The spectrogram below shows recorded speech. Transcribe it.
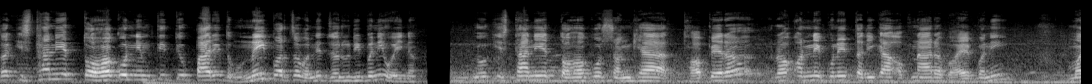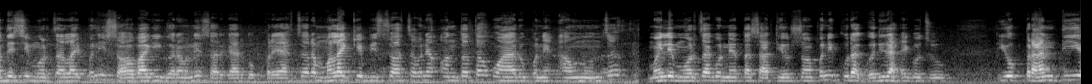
तर स्थानीय तहको निम्ति त्यो पारित हुनै पर्छ भन्ने जरुरी पनि होइन। यो स्थानीय तहको सङ्ख्या थपेर र अन्य कुनै तरिका अप्नाएर भए पनि मधेसी मोर्चालाई पनि सहभागी गराउने सरकारको प्रयास छ र मलाई के विश्वास छ भने अन्तत उहाँहरू पनि आउनुहुन्छ। मैले मोर्चाको नेता साथीहरूसँग पनि कुरा गरिराखेको छु। यो प्रान्तीय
